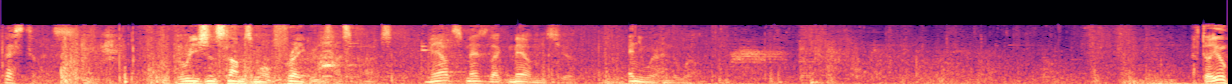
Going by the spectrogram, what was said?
pestilence. The Parisian slums are more fragrant, I suppose. Merde smells like merde, monsieur. Anywhere in the world. After you.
